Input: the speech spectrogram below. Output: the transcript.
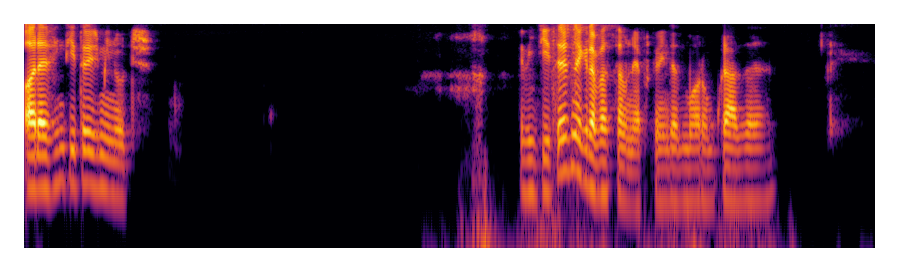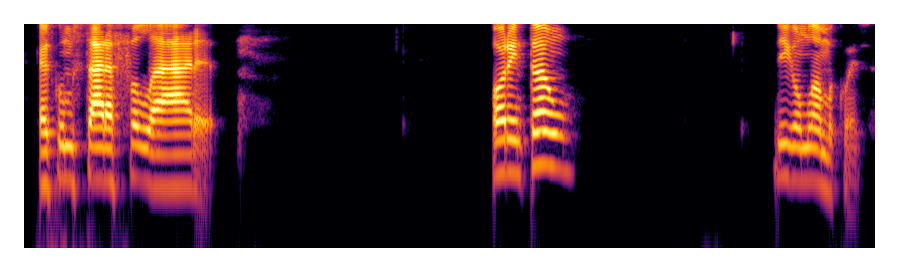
Ora, 23 minutos. 23 na gravação, né? Porque ainda demora um bocado a, a começar a falar. Ora então, digam-me lá uma coisa.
